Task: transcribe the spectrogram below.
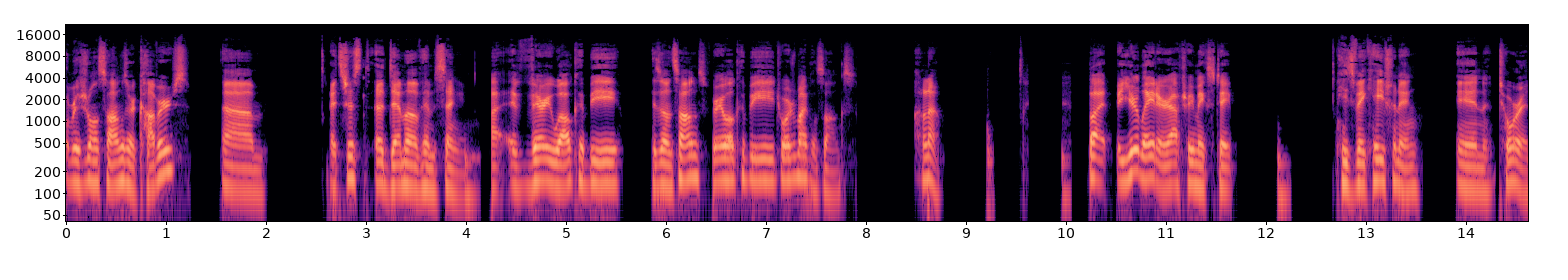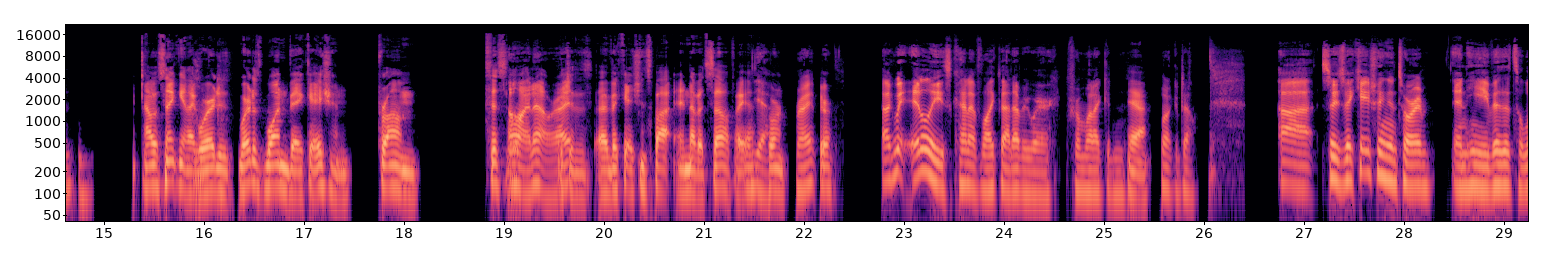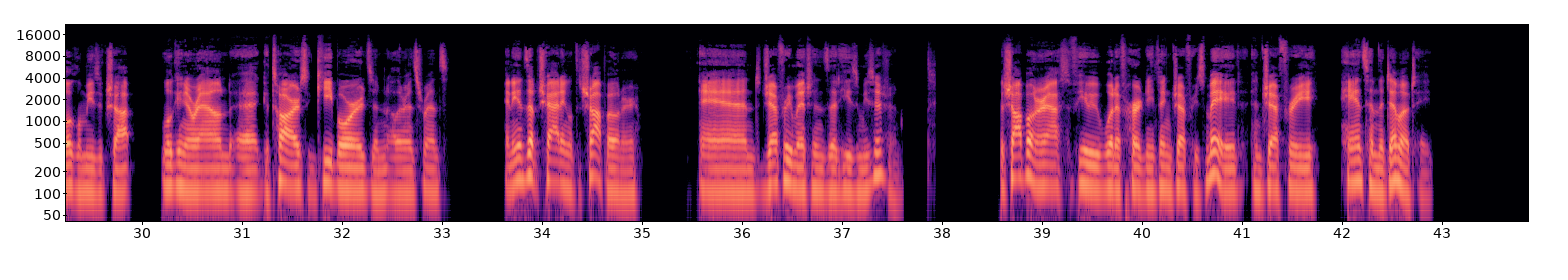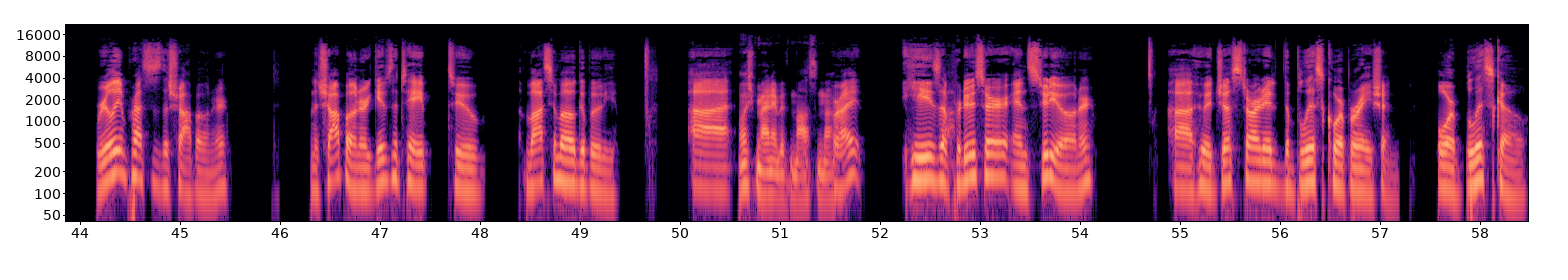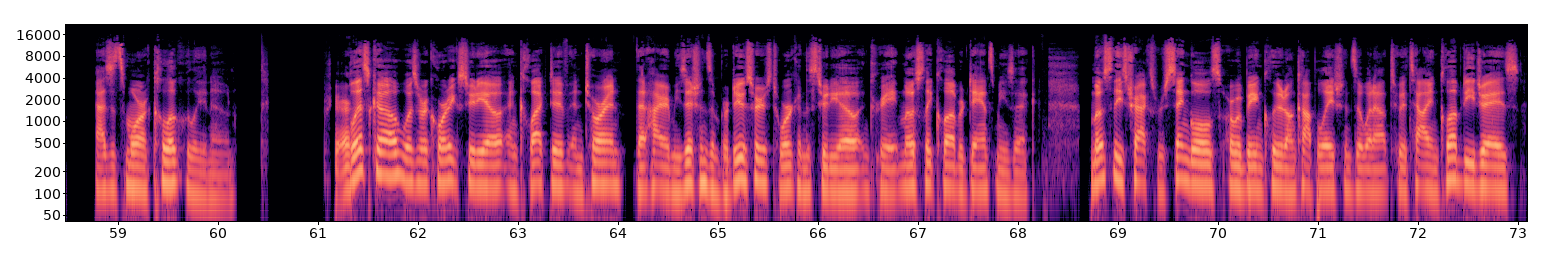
original songs or covers. Um, it's just a demo of him singing. Uh, it very well could be his own songs. Very well could be George Michael songs. I don't know. But a year later, after he makes tape, he's vacationing in Turin. I was thinking, like, where does where does one vacation from Sicily? Oh, I know, right? Which is a vacation spot in and of itself, I guess. Yeah. Torn. right? Sure. I mean, Italy's kind of like that everywhere, from what I can, Yeah. what I can tell. Uh, so he's vacationing in Turin, and he visits a local music shop, looking around at guitars and keyboards and other instruments, and he ends up chatting with the shop owner. And Jeffrey mentions that he's a musician. The shop owner asks if he would have heard anything Jeffrey's made, and Jeffrey hands him the demo tape. Really impresses the shop owner, and the shop owner gives the tape to Massimo Gabutti. Uh, I wish my name was Massimo. right? He's a producer and studio owner uh, who had just started the Bliss Corporation, or Blisco, as it's more colloquially known. Sure. Blisco was a recording studio and collective in Turin that hired musicians and producers to work in the studio and create mostly club or dance music. Most of these tracks were singles or would be included on compilations that went out to Italian club DJs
